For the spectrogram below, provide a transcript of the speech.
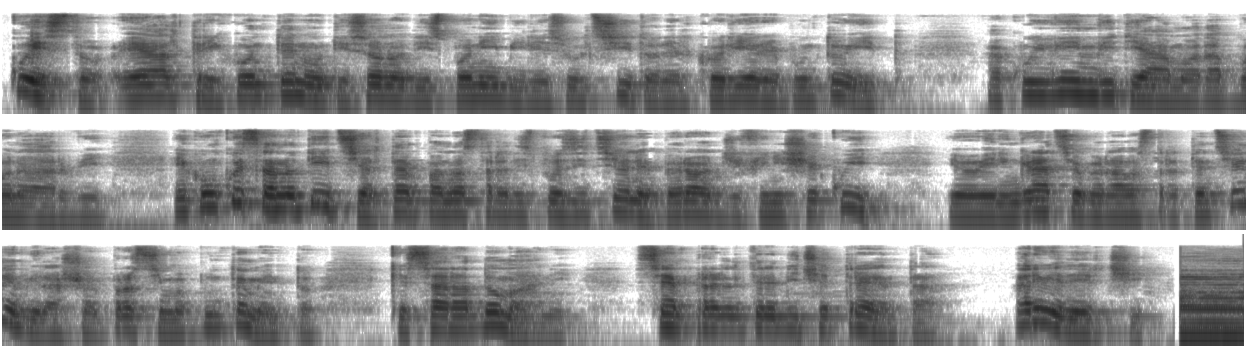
Questo e altri contenuti sono disponibili sul sito del Corriere.it a cui vi invitiamo ad abbonarvi. E con questa notizia il tempo a nostra disposizione per oggi finisce qui. Io vi ringrazio per la vostra attenzione e vi lascio al prossimo appuntamento che sarà domani, sempre alle 13.30. Arrivederci.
